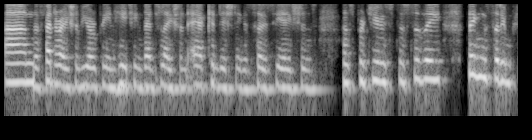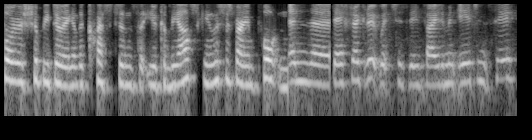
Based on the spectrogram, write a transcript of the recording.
And the Federation of European Heating, Ventilation and Air Conditioning Associations has produced as to the things that employers should be doing and the questions that you can be asking. This is very important. In the DEFRA group, which is the Environment Agency,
